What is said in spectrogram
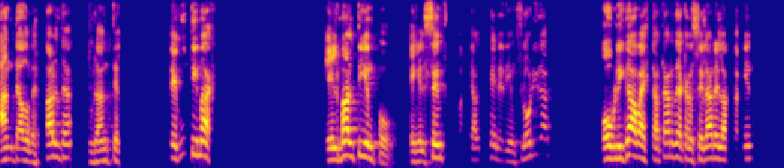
han dado la espalda durante la segunda imagen. El mal tiempo en el Centro Espacial Kennedy en Florida obligaba esta tarde a cancelar el lanzamiento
